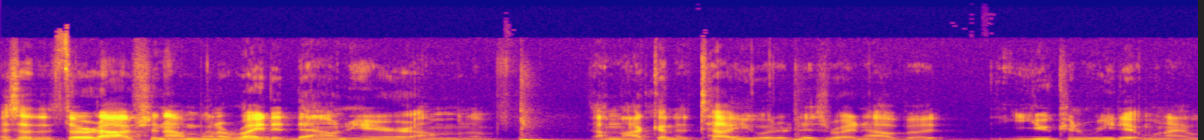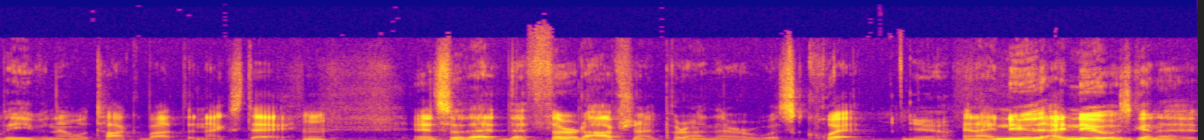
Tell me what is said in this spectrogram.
I said the third option. I'm going to write it down here. I'm going to I'm not going to tell you what it is right now, but you can read it when I leave, and then we'll talk about it the next day. Hmm. And so that the third option I put on there was quit Yeah. and I knew I knew it was gonna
